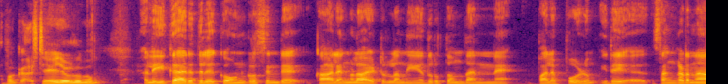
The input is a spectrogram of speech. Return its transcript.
അപ്പോൾ സ്റ്റേജ് ഒതുങ്ങും. അല്ല ഈ കാര്യത്തിൽ കോൺഗ്രസിന്റെ കാലങ്ങളായിട്ടുള്ള നേതൃത്വം തന്നെ പലപ്പോഴും ഇത് സംഘടനാ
